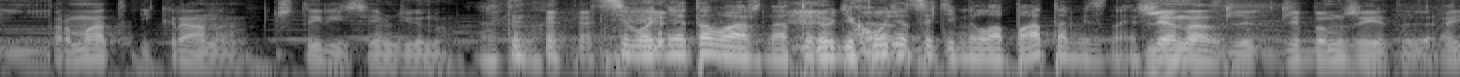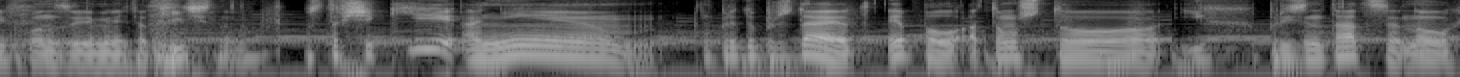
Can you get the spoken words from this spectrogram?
И формат экрана 4,7 дюйма. Это, сегодня это важно, а то люди ходят с этими лопатами, знаешь. Для нас, для, для бомжей это iPhone заиметь, отлично. Поставщики, они предупреждают Apple о том, что их презентация новых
